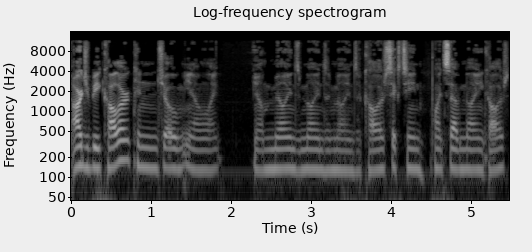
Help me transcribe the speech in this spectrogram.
RGB color can show, you know, like you know millions and millions and millions of colors, 16.7 million colors.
